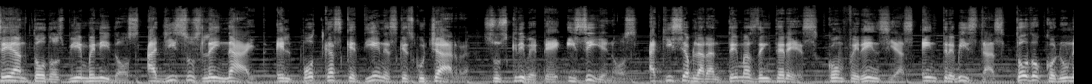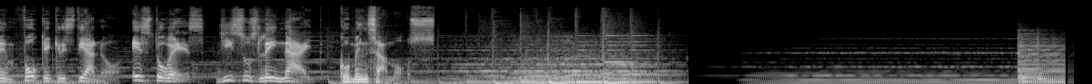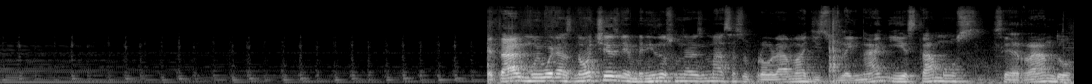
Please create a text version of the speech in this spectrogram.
Sean todos bienvenidos a Jesus Late Night, el podcast que tienes que escuchar. Suscríbete y síguenos. Aquí se hablarán temas de interés, conferencias, entrevistas, todo con un enfoque cristiano. Esto es Jesus Late Night. Comenzamos. ¿Qué tal? Muy buenas noches, bienvenidos una vez más a su programa Jesus Late Night y estamos cerrando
